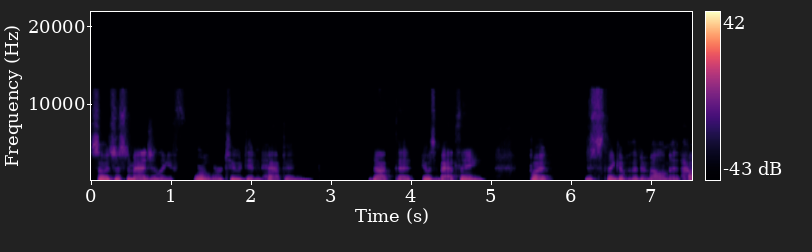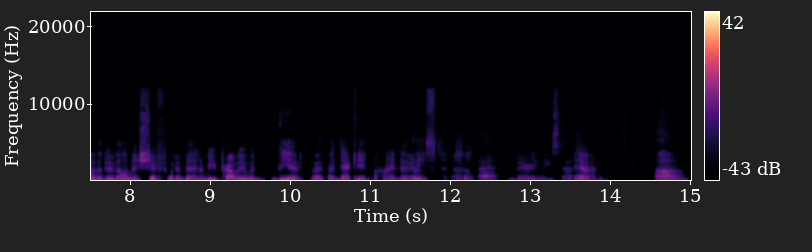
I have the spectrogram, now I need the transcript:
So it's just imagine like if World War II didn't happen, not that it was a bad thing, but just think of the development, how the development shift would have been. We probably would be a, a, decade behind at Yeah. least. At, So at the very least, Yeah. Um,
